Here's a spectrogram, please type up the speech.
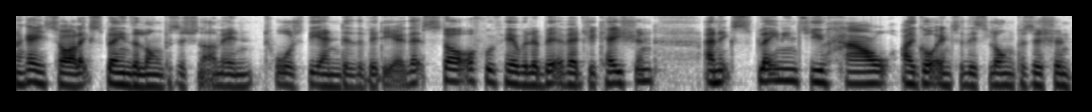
Okay, so I'll explain the long position that I'm in towards the end of the video. Let's start off with here with a bit of education and explaining to you how I got into this long position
